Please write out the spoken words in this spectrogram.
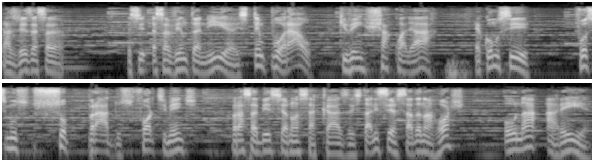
Às vezes essa essa ventania, esse temporal que vem chacoalhar, é como se fôssemos soprados fortemente para saber se a nossa casa está alicerçada na rocha ou na areia.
